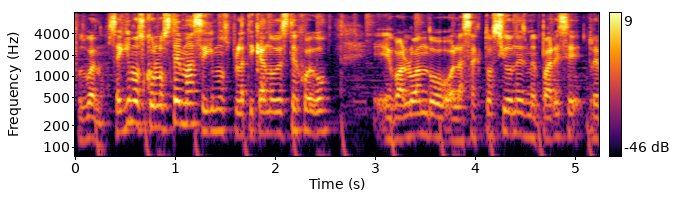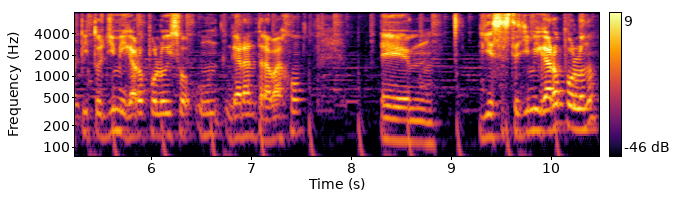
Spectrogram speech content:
Pues bueno, seguimos con los temas, seguimos platicando de este juego, evaluando las actuaciones. Me parece, repito, Jimmy Garoppolo hizo un gran trabajo. Em, y es este Jimmy Garoppolo, ¿no?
